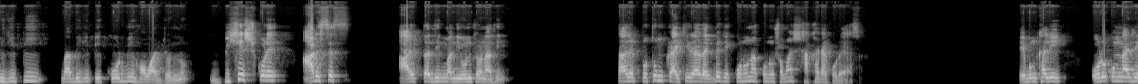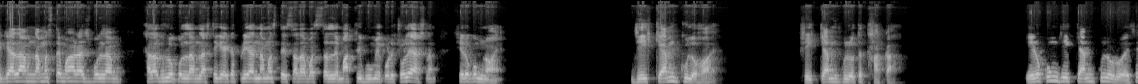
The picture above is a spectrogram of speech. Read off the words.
বিজেপি বা বিজেপি কর্মী হওয়ার জন্য বিশেষ করে আরএসএস আয়ত্তাধীন বা নিয়ন্ত্রণাধীন, তাহলে প্রথম ক্রাইটেরিয়া দেখবে যে কোনো না কোনো সময় শাখাটা করে আসা। এবং খালি ওরকম না যে গেলাম, নামাস্তে মহারাজ বললাম, খেলাধুলো করলাম লাস্টে গিয়ে একটা প্রিয়ার নামাস্তে, সাদা বাস্তাল্লে মাতৃভূমে করে চলে আসলাম, সেরকম নয়। যেই ক্যাম্পগুলো হয়, সেই ক্যাম্পগুলোতে থাকা। এরকম যে ক্যাম্পগুলো রয়েছে,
